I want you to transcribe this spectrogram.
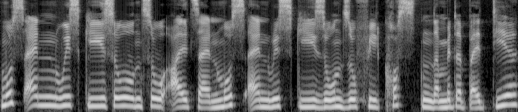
muss ein Whisky so und so alt sein? Muss ein Whisky so und so viel kosten, damit er bei dir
